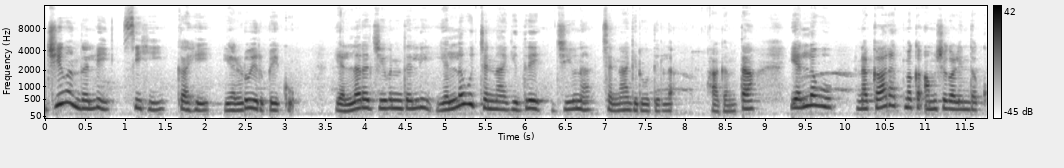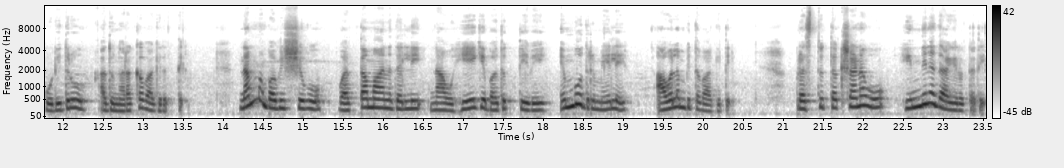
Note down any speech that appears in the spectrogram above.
ಜೀವನದಲ್ಲಿ ಸಿಹಿ, ಕಹಿ ಎರಡೂ ಇರಬೇಕು. ಎಲ್ಲರ ಜೀವನದಲ್ಲಿ ಎಲ್ಲವೂ ಚೆನ್ನಾಗಿದ್ದರೆ ಜೀವನ ಚೆನ್ನಾಗಿರುವುದಿಲ್ಲ. ಹಾಗಂತ ಎಲ್ಲವೂ ನಕಾರಾತ್ಮಕ ಅಂಶಗಳಿಂದ ಕೂಡಿದರೂ ಅದು ನರಕವಾಗಿರುತ್ತೆ. ನಮ್ಮ ಭವಿಷ್ಯವು ವರ್ತಮಾನದಲ್ಲಿ ನಾವು ಹೇಗೆ ಬದುಕ್ತೀವಿ ಎಂಬುದರ ಮೇಲೆ ಅವಲಂಬಿತವಾಗಿದೆ. ಪ್ರಸ್ತುತ ಕ್ಷಣವು ಹಿಂದಿನದಾಗಿರುತ್ತದೆ.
